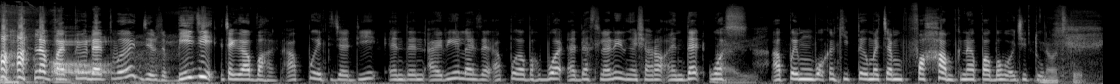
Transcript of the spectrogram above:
Lepas tu Oh. dah tua je sebiji cara abah. Apa yang terjadi and then I realise that apa abah buat adalah selari dengan syarak and that was Baik. apa yang membuatkan kita macam faham kenapa abah buat macam tu. Noted.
